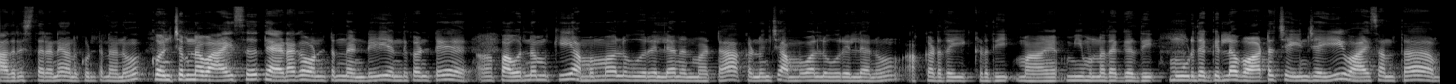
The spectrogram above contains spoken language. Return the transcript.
ఆదరిస్తారని అనుకుంటున్నాను. కొంచెం నా వాయిస్ తేడాగా ఉంటుందండి. ఎందుకంటే పౌర్ణమికి అమ్మమ్మ వాళ్ళ ఊరు వెళ్ళాను అనమాట అక్కడ నుంచి అమ్మ వాళ్ళ ఊరు వెళ్ళాను. అక్కడది ఇక్కడది మా మేమున్న దగ్గరది మూడు దగ్గరలో వాటర్ చేంజ్ అయ్యి వాయిస్ అంతా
